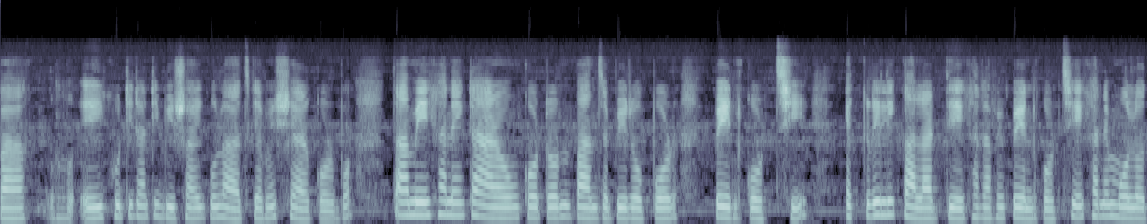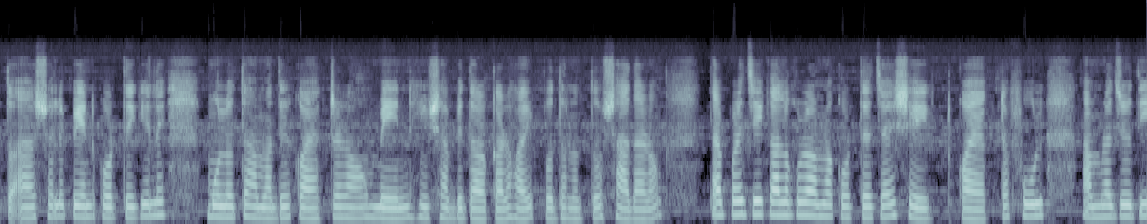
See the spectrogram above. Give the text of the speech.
বা এই খুঁটিনাটি বিষয়গুলো আজকে আমি শেয়ার করব। তো আমি এখানে একটা আরং কটন পাঞ্জাবির ওপর পেন্ট করছি। অ্যাক্রিলিক কালার দিয়ে এখানে আমি পেন্ট করছি। এখানে মূলত, আসলে পেন্ট করতে গেলে মূলত আমাদের কয়েকটা রং মেন হিসাবে দরকার হয়। প্রধানত সাদা রং। তারপরে যে কালারগুলো আমরা করতে চাই, সেই কয়েকটা ফুল। আমরা যদি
